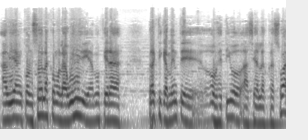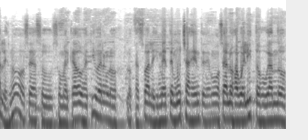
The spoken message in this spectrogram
Habían consolas como la Wii, digamos, que era prácticamente objetivo hacia los casuales, ¿no? O sea, su, su mercado objetivo eran los, los casuales y mete mucha gente, digamos, o sea, los abuelitos jugando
